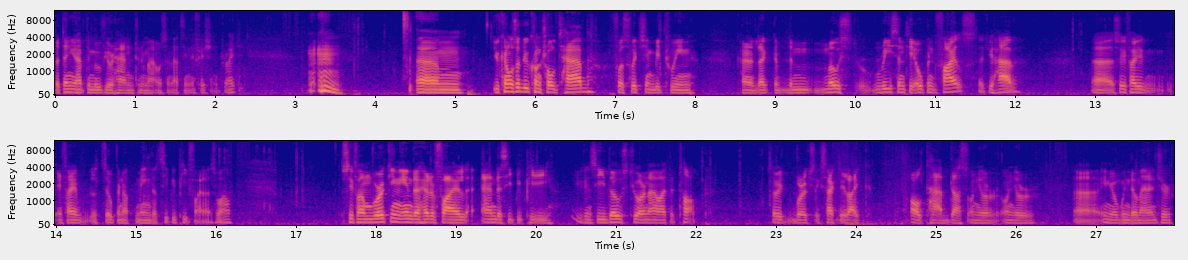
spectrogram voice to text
But then you have to move your hand to the mouse, and that's inefficient, right? um, you can also do Control Tab for switching between kind of like the, the most recently opened files that you have. Uh, so if I, if I, let's open up main.cpp file as well. So if I'm working in the header file and the CPP, you can see those two are now at the top. So it works exactly like Alt Tab does on your on your uh, in your window manager.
